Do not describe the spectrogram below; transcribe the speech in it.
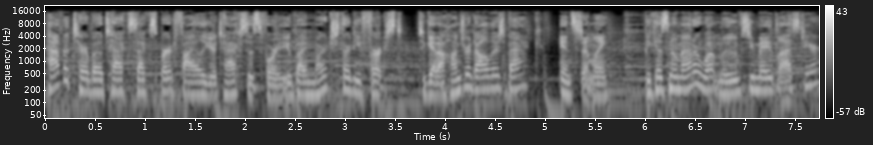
Have a TurboTax expert file your taxes for you by March 31st to get $100 back instantly. Because no matter what moves you made last year,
